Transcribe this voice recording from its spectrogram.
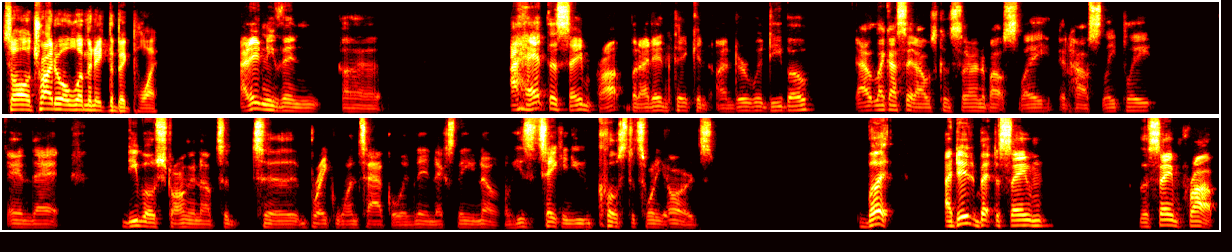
So I'll try to eliminate the big play. I didn't even uh I had the same prop, but I didn't think an under with Deebo. I, like I said, I was concerned about Slay and how Slay played, and that Deebo's strong enough to to break one tackle, and then next thing you know, he's taking you close to 20 yards. But I did bet the same the same prop,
